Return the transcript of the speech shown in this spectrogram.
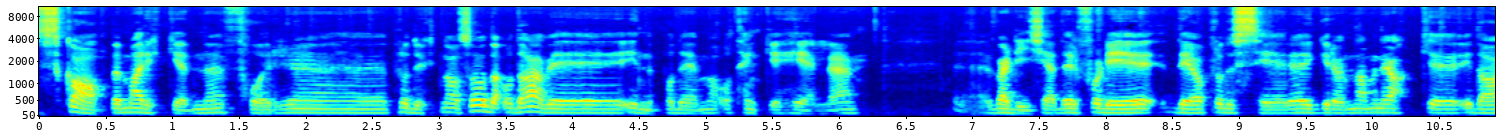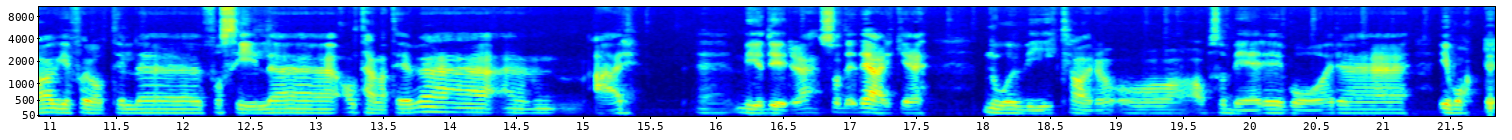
skape markedene for produktene også. Og da, og da er vi inne på det med å tenke hele verdikjeder. Fordi det å produsere grønn ammoniakk eh, i dag i forhold til det fossile alternativet eh, er mye dyrere. Så det, det er ikke noe vi klarer å absorbere i, vår, i, vårt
